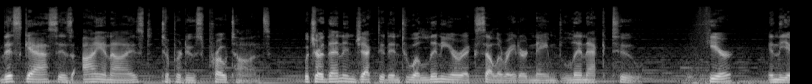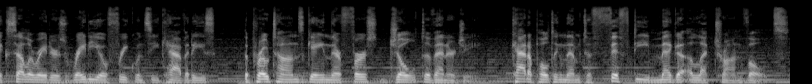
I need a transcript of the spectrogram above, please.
This gas is ionized to produce protons, which are then injected into a linear accelerator named LINAC-2. Here, in the accelerator's radio frequency cavities, the protons gain their first jolt of energy, catapulting them to 50 mega-electron volts.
